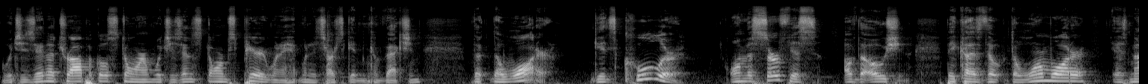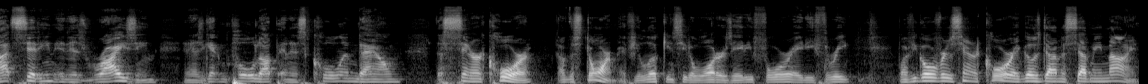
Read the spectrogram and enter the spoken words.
which is in a tropical storm, which is in storms period when it, when it starts getting convection, the, the water gets cooler on the surface of the ocean because the, the warm water is not sitting, it is rising and is getting pulled up and is cooling down the center core of the storm. If you look, you can see the water is 84, 83. But if you go over the center core, it goes down to 79.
